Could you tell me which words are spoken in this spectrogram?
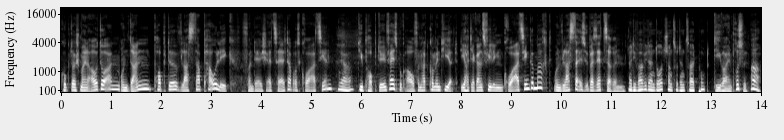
Guckt euch mein Auto an. Und dann poppte Vlasta Paulik, von der ich erzählt habe, aus Kroatien. Ja. Die poppte in Facebook auf und hat kommentiert. Die hat ja ganz viel in Kroatien gemacht und Vlasta ist Übersetzerin. Ja, die war wieder in Deutschland zu dem Zeitpunkt. Die war in Brüssel. Ah.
